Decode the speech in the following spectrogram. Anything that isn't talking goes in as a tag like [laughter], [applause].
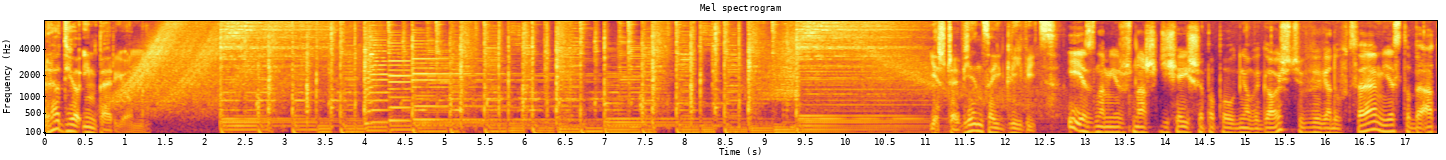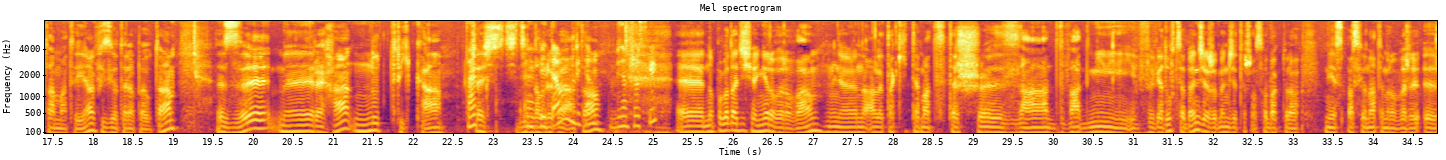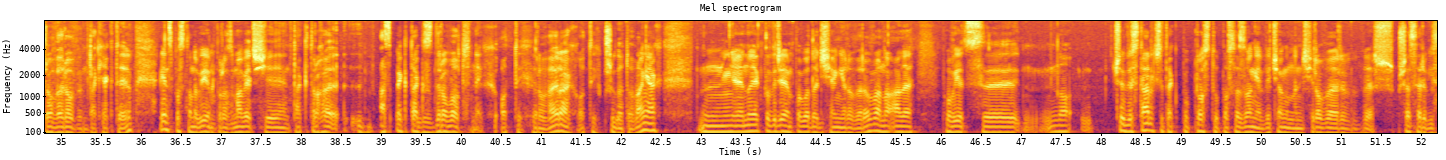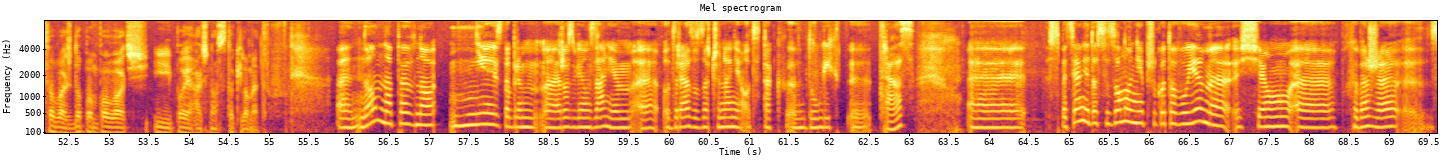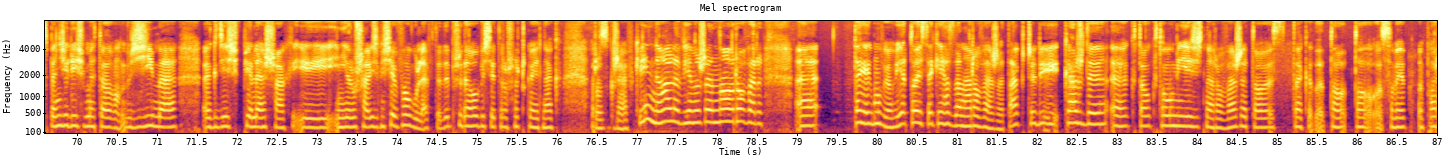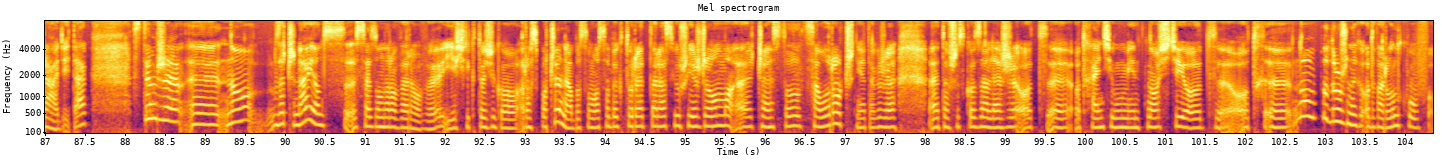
Radio Imperium. Jeszcze więcej Gliwic. I jest z nami już nasz dzisiejszy popołudniowy gość w wywiadówce. Jest to Beata Matyja, fizjoterapeuta z y, Reha Nutrika. Tak. Cześć, dzień dobry witam, Beato. witam, witam wszystkich. E, No pogoda dzisiaj nie rowerowa, e, no ale taki temat też e, za dwa dni w wywiadówce będzie, że będzie też osoba, która jest pasjonatem rowery, e, rowerowym, tak jak ty, więc postanowiłem porozmawiać e, tak trochę w aspektach zdrowotnych, o tych rowerach, o tych przygotowaniach. Mm, No jak powiedziałem, pogoda dzisiaj nie rowerowa, no ale powiedz, e, no czy wystarczy tak po prostu po sezonie wyciągnąć rower, wiesz, przeserwisować, dopompować i pojechać na 100 kilometrów? E, No, na pewno nie jest dobrym e, rozwiązaniem e, od razu zaczynanie od tak długich tras. Specjalnie do sezonu nie przygotowujemy się, e, chyba że e, spędziliśmy tę zimę e, gdzieś w Pieleszach i, i nie ruszaliśmy się w ogóle. Wtedy przydałoby się troszeczkę jednak rozgrzewki, no ale wiemy, że no rower e, tak jak mówią, to jest jak jazda na rowerze, tak? Czyli każdy, e, kto, kto umie jeździć na rowerze, to, jest tak, to, to sobie poradzi, tak? Z tym, że e, no, zaczynając sezon rowerowy, jeśli ktoś go rozpoczyna, bo są osoby, które teraz już jeżdżą e, często całorocznie, także e, to wszystko zależy od, e, od chęci, umiejętności, od, od, no, od różnych, od warunków.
